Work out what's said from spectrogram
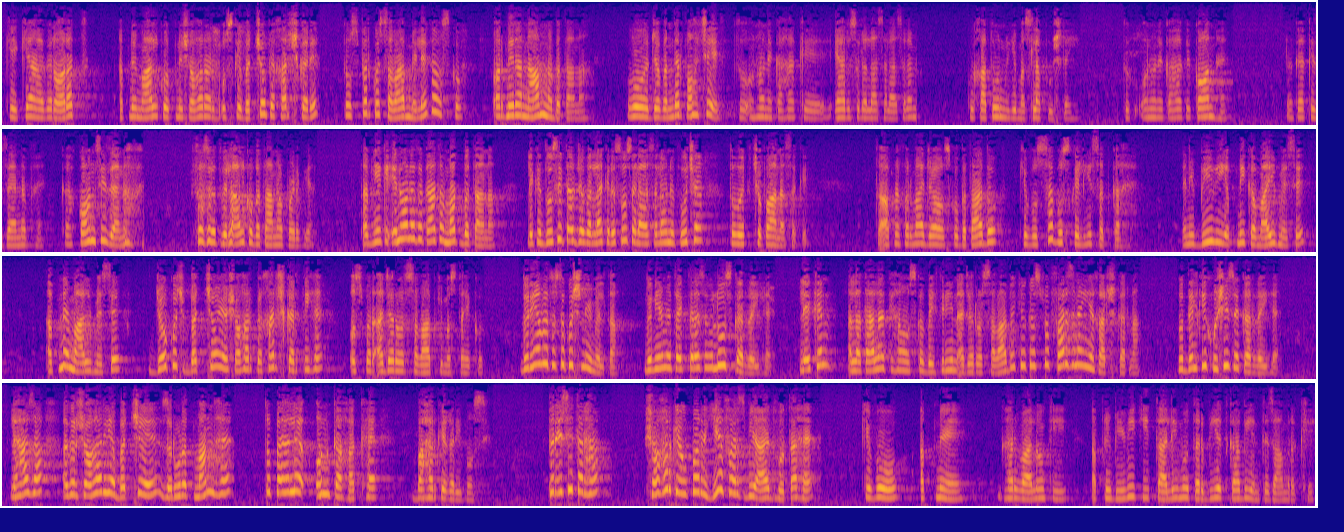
کہ کیا اگر عورت اپنے مال کو اپنے شوہر اور اس کے بچوں پہ خرچ کرے تو اس پر کوئی ثواب ملے گا اس کو؟ اور میرا نام نہ بتانا۔ وہ جب اندر پہنچے تو انہوں نے کہا کہ یا رسول اللہ صلی اللہ علیہ وسلم، کوئی خاتون یہ مسئلہ پوچھ رہی۔ تو انہوں نے کہا کہ کون ہے؟ تو کہا کہ زینب ہے۔ کہا، کون سی زینب ہے؟ تو حضرت بلال کو بتانا پڑ گیا۔ اب یہ کہ انہوں نے تو کہا تھا مت بتانا، لیکن دوسری طرف جب اللہ کے رسول صلی اللہ علیہ وسلم نے پوچھا تو وہ چھپا نہ سکے۔ تو آپ نے فرمایا، جاؤ اس کو بتا دو کہ وہ سب اس کے لیے صدقہ ہے۔ یعنی بیوی اپنی کمائی میں سے، اپنے مال میں سے جو کچھ بچوں یا شوہر پہ خرچ کرتی ہے، اس پر اجر اور ثواب کی مستحق ہو۔ دنیا میں تو اسے کچھ نہیں ملتا۔ دنیا میں تو ایک طرح سے وہ لوز کر رہی ہے۔ لیکن اللہ تعالیٰ کے ہاں اس کا بہترین اجر اور ثواب ہے، کیونکہ اس پہ فرض نہیں ہے خرچ کرنا۔ وہ دل کی خوشی سے کر رہی ہے۔ لہذا اگر شوہر یا بچے ضرورت مند ہیں، تو پہلے ان کا حق ہے باہر کے غریبوں سے۔ پھر اسی طرح شوہر کے اوپر یہ فرض بھی عائد ہوتا ہے کہ وہ اپنے گھر والوں کی اپنی بیوی کی تعلیم و تربیت کا بھی انتظام رکھے۔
